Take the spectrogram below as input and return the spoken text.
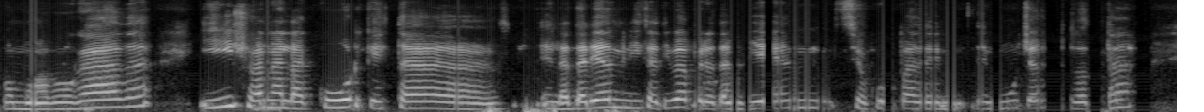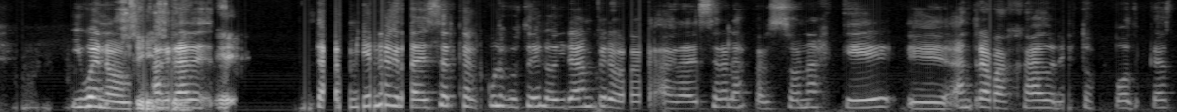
como abogada y Joana Lacour, que está en la tarea administrativa, pero también se ocupa de, muchas otras. Y bueno, eh, también agradecer, calculo que ustedes lo dirán, pero agradecer a las personas que eh, han trabajado en estos podcasts,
